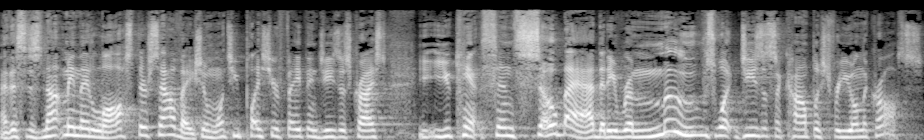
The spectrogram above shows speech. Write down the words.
Now, this does not mean they lost their salvation. Once you place your faith in Jesus Christ, you can't sin so bad that He removes what Jesus accomplished for you on the cross.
